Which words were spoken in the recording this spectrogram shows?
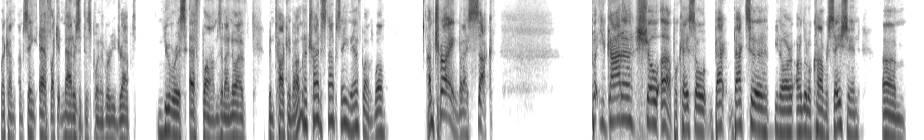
Like I'm, I'm saying F like it matters at this point. I've already dropped numerous F bombs, and I know I've been talking about. I'm going to try to stop saying the F bombs. Well, I'm trying, but I suck. But you gotta show up, okay? So back back to you know our, our little conversation. Um,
